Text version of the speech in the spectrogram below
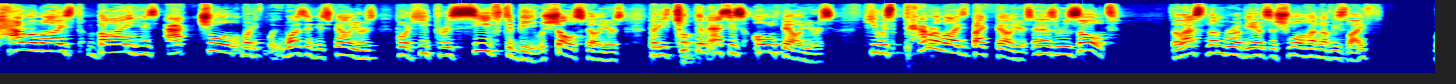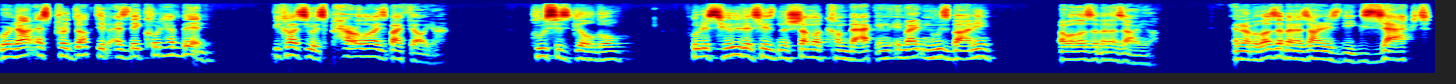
paralyzed by his actual, what it wasn't his failures, but what he perceived to be was Shaul's failures, but he took them as his own failures. He was paralyzed by failures. And as a result, the last number of years of Shmuel Hanavi's life were not as productive as they could have been because he was paralyzed by failure. Who's his Gilgul? Who does, who does his neshama come back in right in whose body? Rabbi Elazar ben Azariah. And Rabbi Elazar ben Azariah is the exact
